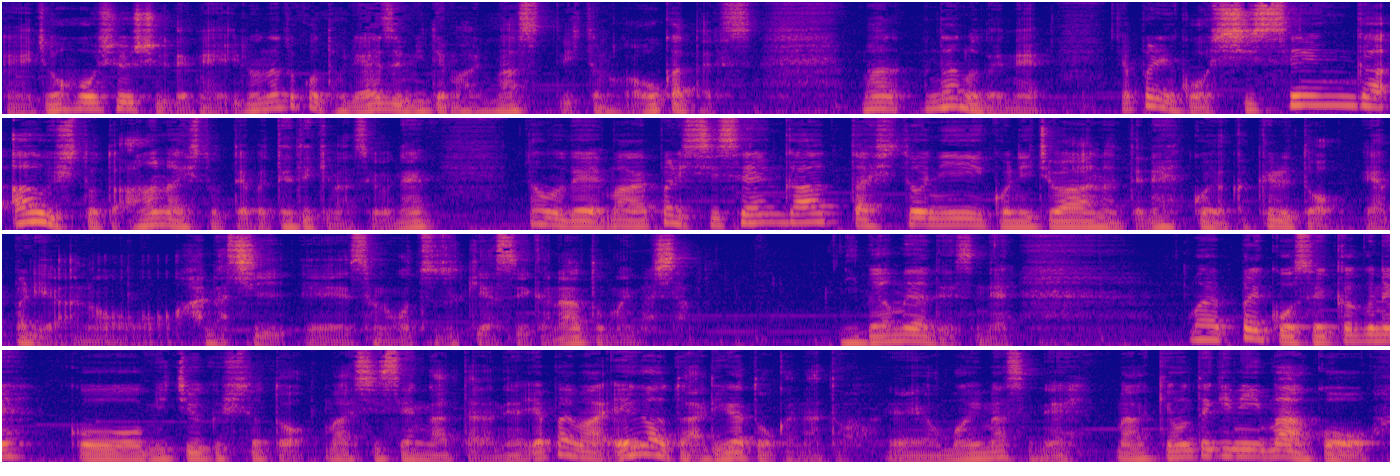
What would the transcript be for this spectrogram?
えー情報収集でねいろんなとことりあえず見て回りますっていう人の方が多かったです、まあ、なのでねやっぱりこう視線が合う人と合わない人ってやっぱ出てきますよね。なので、まあ、やっぱり視線があった人に「こんにちは」なんてね声をかけるとやっぱりあの話、えーその後続きやすいかなと思いました。2番目はですねまあ、やっぱりこうせっかくねこう道行く人と、まあ、視線があったらねやっぱりまあ笑顔とありがとうかなと、えー思いますね。まあ、基本的にまあこう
